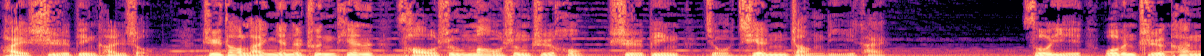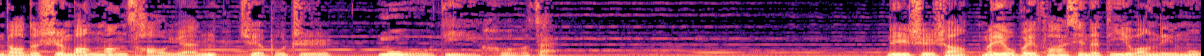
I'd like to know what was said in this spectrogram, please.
派士兵看守，直到来年的春天草生茂盛之后，士兵就迁帐离开。所以，我们只看到的是茫茫草原，却不知墓地何在。历史上没有被发现的帝王陵墓，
